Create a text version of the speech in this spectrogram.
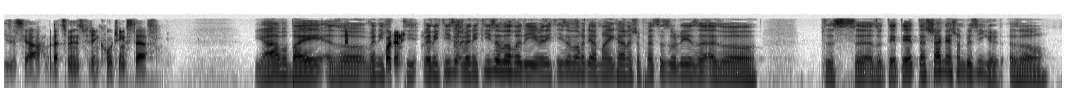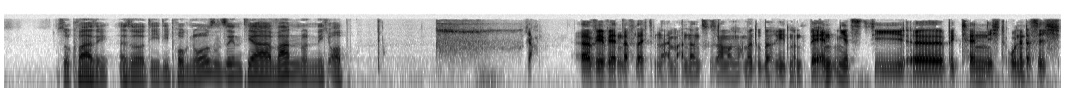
Dieses Jahr, oder zumindest für den Coaching-Staff. Ja, wobei, also wenn ich, die, wenn ich diese, wenn ich diese Woche die, wenn ich diese Woche die amerikanische Presse so lese, also das, äh, also der, der, das scheint ja schon besiegelt. Also so quasi. Also die, die Prognosen sind ja wann und nicht ob. Äh, wir werden da vielleicht in einem anderen Zusammenhang nochmal drüber reden und beenden jetzt die äh, Big Ten nicht, ohne dass ich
